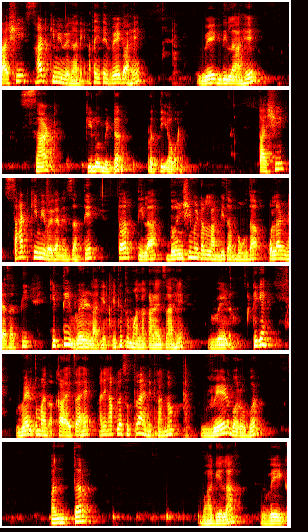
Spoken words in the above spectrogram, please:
ताशी साठ किमी वेगाने. आता इथे वेग आहे. वेग दिला आहे साठ किलोमीटर प्रति अवर ताशी साठ किमी वेगाने जाते तर तिला दोनशे मीटर लांबीचा बोगदा ओलांडण्यासाठी किती वेळ लागेल इथे तुम्हाला काढायचं आहे वेळ. ठीक आहे? वेळ तुम्हाला कळायचा आहे. आणि आपलं सूत्र आहे मित्रांनो वेळ बरोबर अंतर भागेला वेग.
